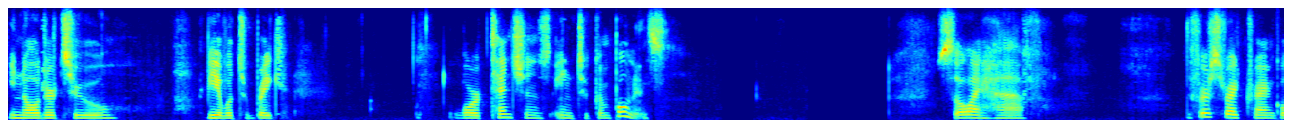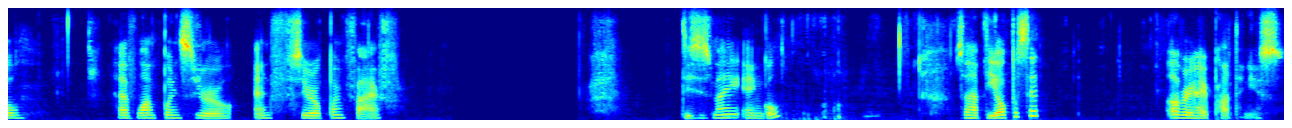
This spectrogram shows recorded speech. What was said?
in order to be able to break or tensions into components. So I have the first right triangle have 1.0 and 0.5. This is my angle. So I have the opposite over hypotenuse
